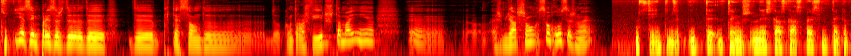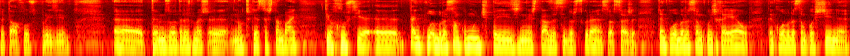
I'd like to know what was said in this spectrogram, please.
que... E as empresas de, de, de proteção de, de, contra os vírus também, uh, as melhores são, são russas, não é? Sim, temos, temos neste caso Kaspersky, que tem capital russo, por exemplo. Uh, temos outras, mas uh, não te esqueças também que a Rússia uh, tem colaboração com muitos países, neste caso a cibersegurança, ou seja, tem colaboração com Israel, tem colaboração com a China,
